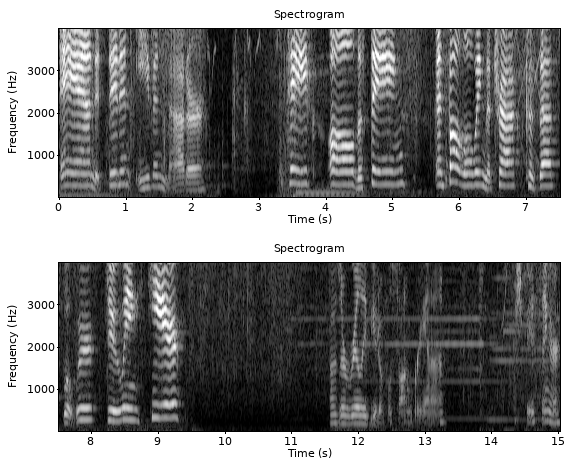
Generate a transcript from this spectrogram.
And it didn't even matter. Take all the things and following the tracks, cause that's what we're doing here. That was a really beautiful song, Brianna. You should be a singer.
